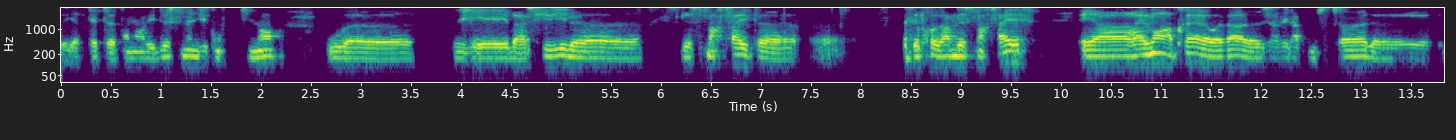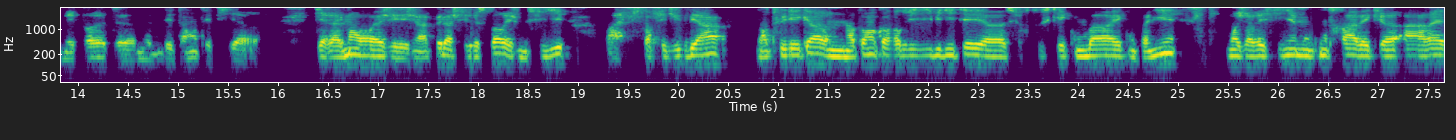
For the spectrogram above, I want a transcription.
Il y a peut-être pendant les deux semaines du confinement où... Euh, j'ai ben, suivi le, Smart Fight, euh, le programme de Smart Fight. Et euh, réellement, après, voilà, j'avais la console, mes potes, mode détente. Et puis, puis réellement, ouais, j'ai un peu lâché le sport et je me suis dit, ouais, ça fait du bien. Dans tous les cas, on n'a pas encore de visibilité sur tout ce qui est combat et compagnie. Moi, j'avais signé mon contrat avec Ares,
